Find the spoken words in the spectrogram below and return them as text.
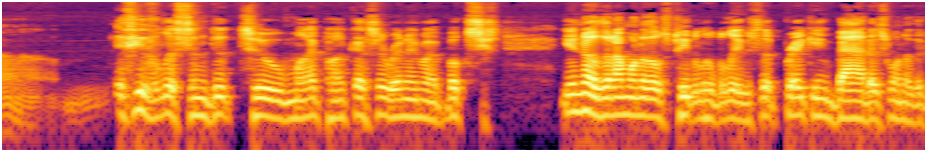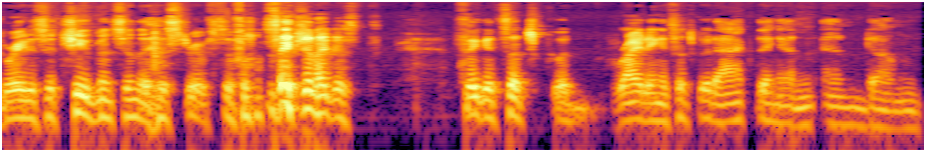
um, if you've listened to, my podcast or read any of my books, you know that I'm one of those people who believes that Breaking Bad is one of the greatest achievements in the history of civilization. I just think it's such good writing and such good acting, and and um,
